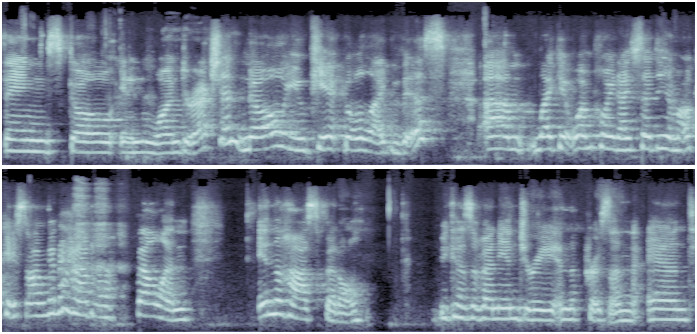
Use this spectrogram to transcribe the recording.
things go in one direction. No, you can't go like this. Um, like at one point, I said to him, okay, so I'm going to have a felon in the hospital because of an injury in the prison. And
